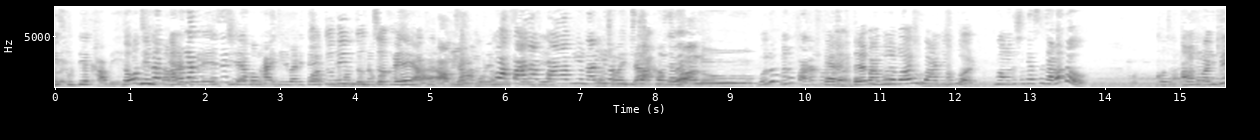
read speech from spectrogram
বিস্কুট দিয়ে খাবে। আমরা চলে এসেছি দেখো ভাইজির বাড়িতে নেমন্তন্ন করতে আর চা করে নিয়ে যে সবাই চা খাব। হ্যালো। তাহলে বাবু বস পার্টি কর। তুমি আমাদের সাথে আজকে যাবা তো? কোথায়? আমাদের বাড়িতে?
